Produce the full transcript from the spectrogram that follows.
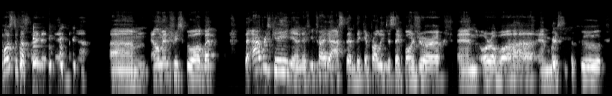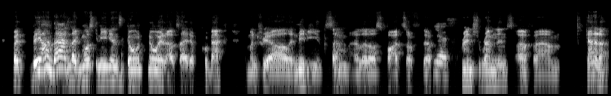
most of us learned it in um, elementary school, but the average Canadian, if you try to ask them, they can probably just say bonjour and au revoir and merci beaucoup. But beyond that, like most Canadians don't know it outside of Quebec, Montreal, and maybe some uh, little spots of the yes. French remnants of um, Canada.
